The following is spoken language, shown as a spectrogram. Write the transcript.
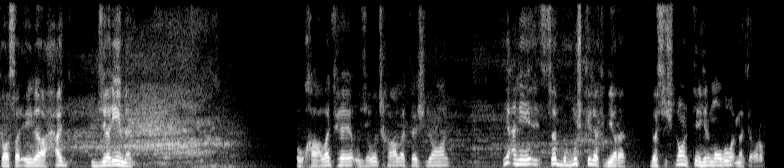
توصل إلى حد جريمة. وخالتها وزوج خالتها شلون؟ يعني تسبب مشكلة كبيرة. بس شلون تنهي الموضوع ما تعرف.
